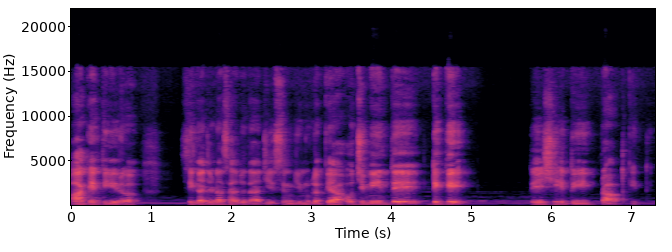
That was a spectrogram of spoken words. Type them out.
ਆ ਕੇ ਤੀਰ ਸੀਗਾ ਜਿਹੜਾ ਸਾਹਿਬਜ਼ਾਦਾ ਅਜੀਤ ਸਿੰਘ ਜੀ ਨੂੰ ਲੱਗਿਆ, ਉਹ ਜ਼ਮੀਨ ਤੇ ਡਿੱਗੇ ਤੇ ਸ਼ਹੀਦੀ ਪ੍ਰਾਪਤ ਕੀਤੀ।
